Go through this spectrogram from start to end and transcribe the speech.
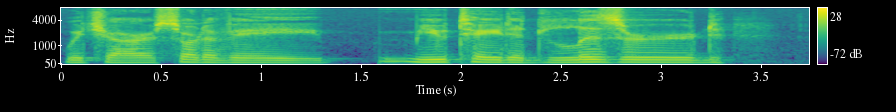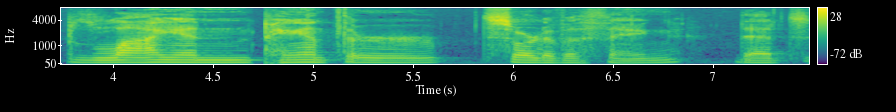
which are sort of a mutated lizard, lion, panther sort of a thing that's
